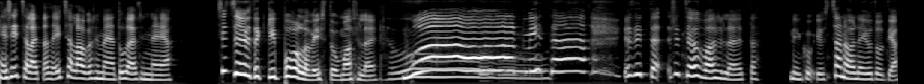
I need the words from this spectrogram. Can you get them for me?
Ja sitten se laittaa se itse laukaisemään ja tulee sinne ja sitten se yhtäkkiä polvistuu. Mä oon silleen, what? Mitä? Ja sitten sit se on vaan silleen, että niin kuin just sanoo ne jutut ja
